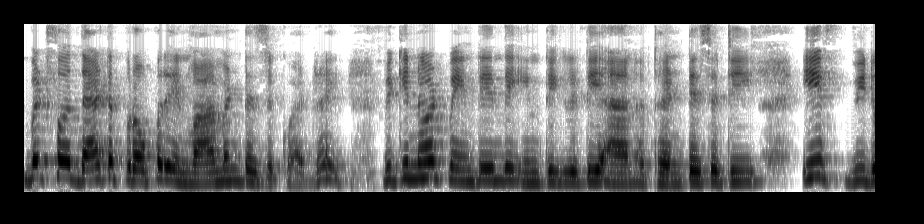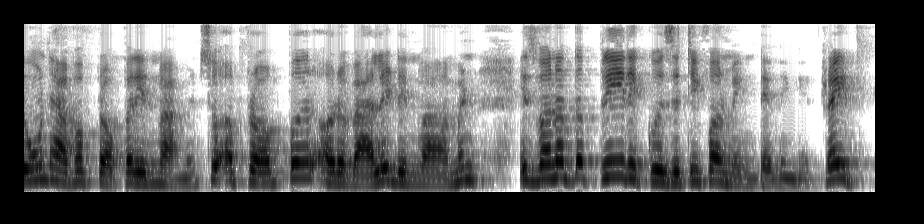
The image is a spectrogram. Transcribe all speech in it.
But for that a proper environment is required right? We cannot maintain the integrity and authenticity if we don't have a proper environment. So a proper or a valid environment is one of the prerequisite for maintaining it right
